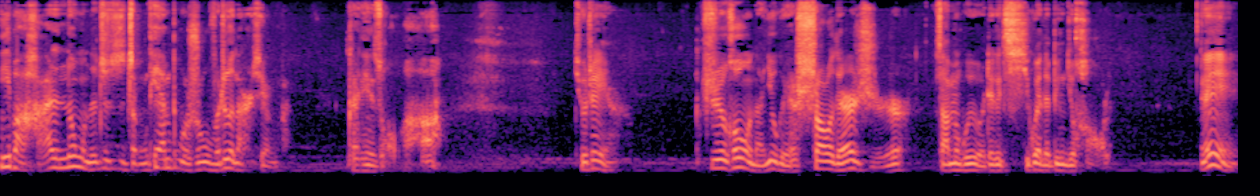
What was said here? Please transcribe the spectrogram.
你把孩子弄得这是整天不舒服，这哪行啊？赶紧走吧啊！就这样，之后呢，又给他烧了点纸，咱们鬼友这个奇怪的病就好了。哎，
